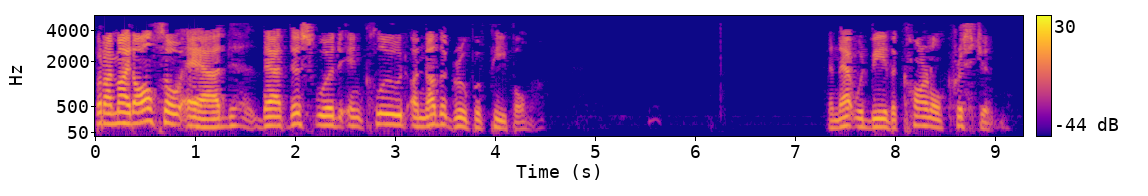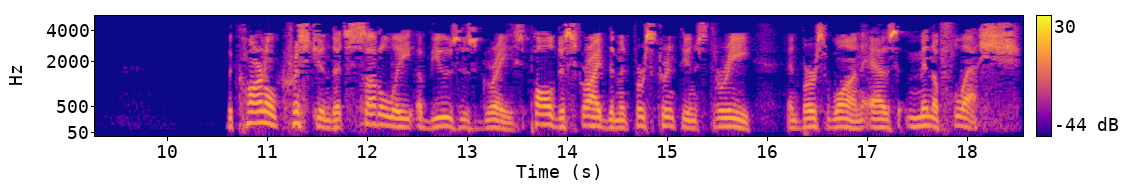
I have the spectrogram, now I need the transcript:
But I might also add that this would include another group of people, and that would be the carnal Christian. The carnal Christian that subtly abuses grace. Paul described them in 1 Corinthians 3 and verse 1 as men of flesh,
